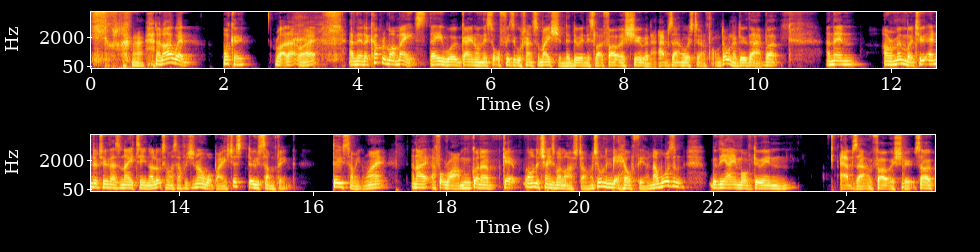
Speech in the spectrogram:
and I went, okay, right, that right. And then a couple of my mates, they were going on this sort of physical transformation. They're doing this like photo shoot and abs and all this stuff. I don't want to do that, but and then I remember to end of 2018, I looked at myself, and you know what, Bays, just do something do something, right? And I, I thought, right, I'm going to get, I want to change my lifestyle. I just want to get healthier. And I wasn't with the aim of doing abs out and photo shoot. So,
